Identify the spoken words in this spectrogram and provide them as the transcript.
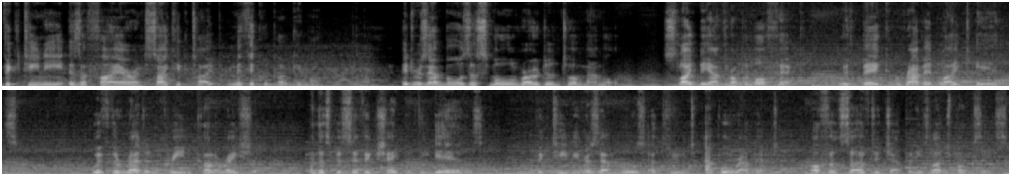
Victini is a fire and psychic type mythical Pokemon. It resembles a small rodent or mammal, slightly anthropomorphic, with big rabbit like ears. With the red and cream coloration and the specific shape of the ears, Victini resembles a cute apple rabbit, often served in Japanese lunchboxes.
